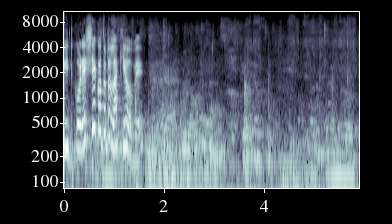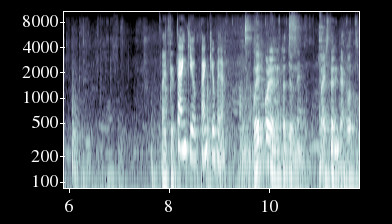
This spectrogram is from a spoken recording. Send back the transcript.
বিট করে সে কতটা লাকি হবে? Thank you thank you thank you ভাইয়া। ওয়েট করেন এটার জন্য। বাইশ তারিখ দেখা হচ্ছে।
